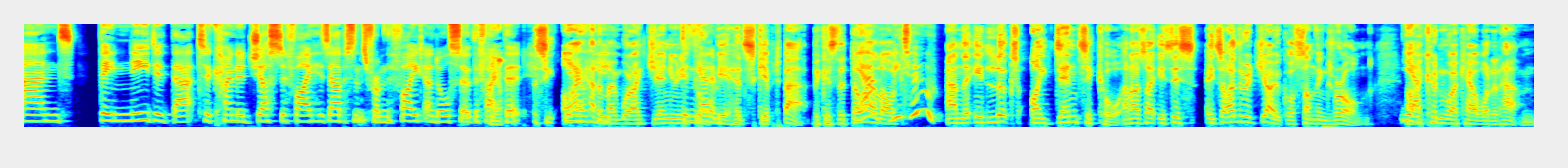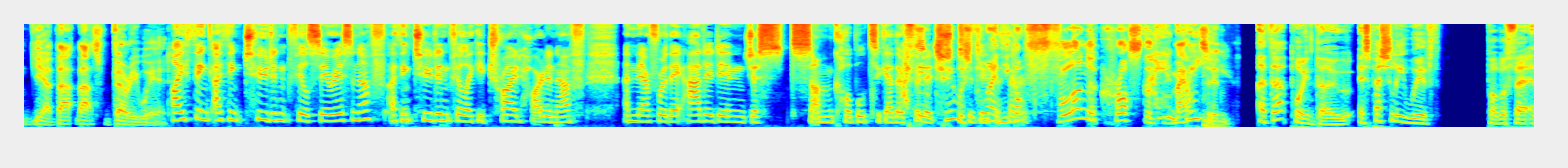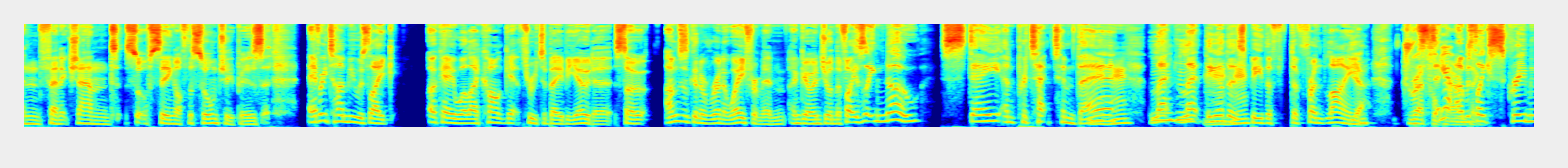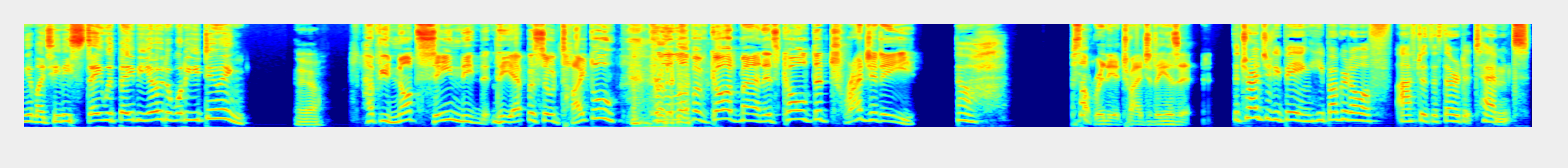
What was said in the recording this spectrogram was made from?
and they needed that to kind of justify his absence from the fight, and also the fact Yep. that See, I know, had a moment where I genuinely thought it had skipped back because the Yeah, dialogue me too. and the, it looks identical, and I was like, "Is this? It's either a joke or something's wrong." Yeah. I couldn't work out what had happened. Yeah, that that's very weird. I think I think two didn't feel serious enough. I think two didn't feel like he tried hard enough, and therefore they added in just some cobbled together I think footage. two was to fine. the He got flung across the mountain. At that point, though, especially with Boba Fett and Fennec Shand sort of seeing off the stormtroopers, every time he was like, okay, well, I can't get through to Baby Yoda, so I'm just going to run away from him and go and join the fight. He's like, no, stay and protect him there. Let Mhm. let the others be the, the front line. Yeah, dreadful. Stay- I was like screaming at my TV, stay with Baby Yoda, what are you doing? yeah. Have you not seen the the episode title? For the love of God, man, it's called The Tragedy. Oh, It's not really a tragedy, is it? The tragedy being he buggered off after the third attempt,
